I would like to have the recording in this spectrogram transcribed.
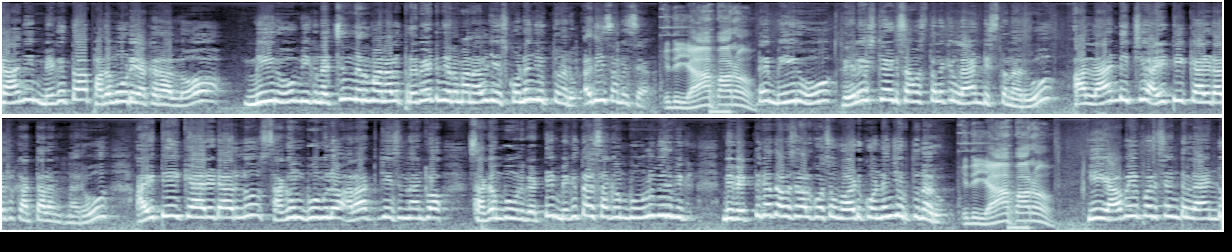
కానీ మిగతా పదమూడు ఎకరాల్లో మీరు మీకు నచ్చిన నిర్మాణాలు ప్రైవేట్ నిర్మాణాలు చేసుకోండి అని చెప్తున్నారు. అది సమస్య. ఇది వ్యాపారం. అంటే మీరు రియల్ ఎస్టేట్ సంస్థలకి ల్యాండ్ ఇస్తున్నారు. ఆ ల్యాండ్ ఇచ్చి ఐటీ క్యారిడార్లు కట్టాలంటున్నారు. ఐటీ క్యారిడార్లు సగం భూమిలో అలాట్ చేసిన దాంట్లో సగం భూములు కట్టి మిగతా సగం భూములు మీరు మీ- మీ వ్యక్తిగత అవసరాల కోసం వాడుకోండి అని చెప్తున్నారు. ఇది వ్యాపారం. ఈ యాభై పర్సెంట్ ల్యాండ్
